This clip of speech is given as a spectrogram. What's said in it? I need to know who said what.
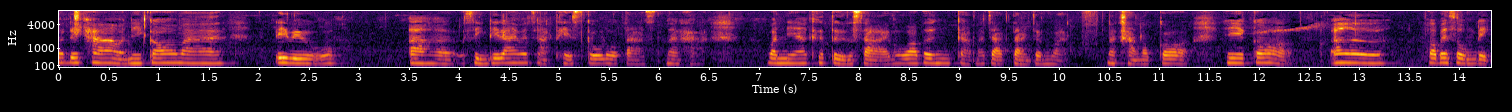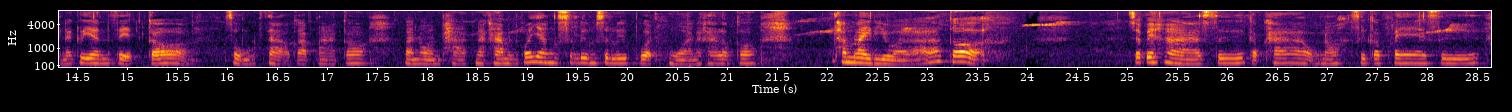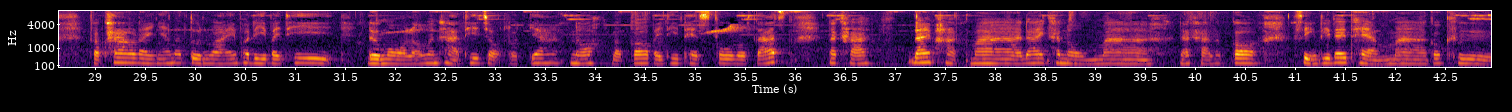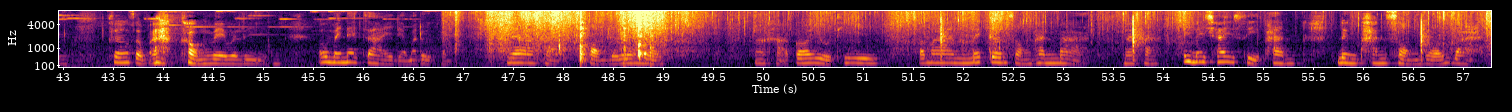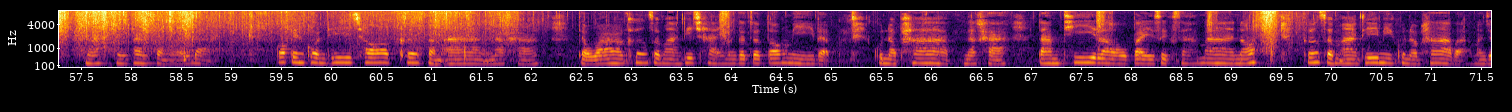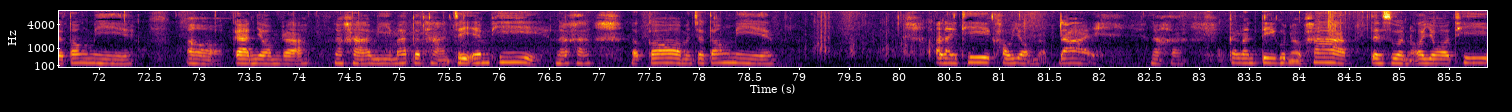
Speaker 1: วัสดีค่ะ วันนี้ก็มารีวิวสิ่งที่ได้มาจาก Tesco Lotus นะคะ วันนี้คือตื่นสายเพราะว่าเพิ่งกลับมาจากต่างจังหวัดนะคะ แล้วก็นี่ก็เออพอไปส่งเด็กนักเรียนเสร็จก็ส่งลูกสาวกลับมาก็มานอนพักนะคะ มันก็ยังสลืมสลือปวดหัวนะคะ แล้วก็ทำอะไรดีวะก็จะไปหาซื้อกับข้าวเนาะซื้อกาแฟซื้อ กับข้าวอะไรเงี้ยมาตุนไว้พอดีไปที่เดอะมอลล์แล้วมันหาที่จอดรถยากเนาะแล้วก็ไปที่ Tesco Lotus นะคะ ได้ผักมาได้ขนมมานะคะ แล้วก็สิ่งที่ได้แถมมาก็คือเครื่องสำอางของเมเบลีนโอ้ไม่แน่ใจเดี๋ยวมาดูกันเนี่ยค่ะของเรื่องเลยนะคะก็อยู่ที่ประมาณไม่เกิน 2,000 บาทนะคะไม่ใช่สี่พันหนึ่งพันสองร้อยบาท นะหนึ่งพันสองร้อยบาท ก็เป็นคนที่ชอบเครื่องสำอางนะคะ แต่ว่าเครื่องสำอางที่ใช้มันก็จะต้องมีแบบคุณภาพนะคะ ตามที่เราไปศึกษามาเนาะ เครื่องสำอางที่มีคุณภาพอะ่ะ มันจะต้องมีการยอมรับนะคะ มีมาตรฐาน GMP นะคะ แล้วก็มันจะต้องมีอะไรที่เขายอมรับได้นะคะ การันตีคุณภาพ แต่ส่วนออยที่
